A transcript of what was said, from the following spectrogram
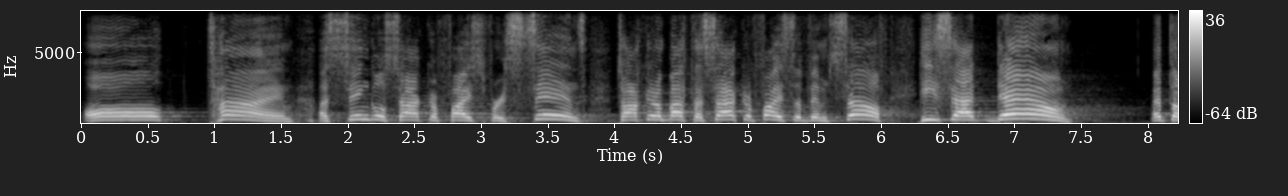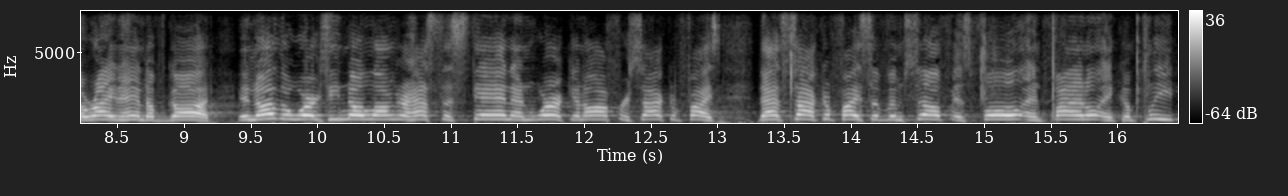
all time a single sacrifice for sins, talking about the sacrifice of himself, he sat down at the right hand of God. In other words, he no longer has to stand and work and offer sacrifice. That sacrifice of himself is full and final and complete,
